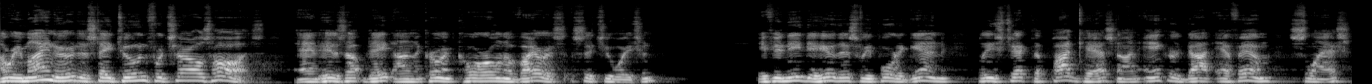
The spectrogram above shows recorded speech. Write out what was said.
A reminder to stay tuned for Charles Hawes and his update on the current coronavirus situation. If you need to hear this report again, please check the podcast on anchor.fm slash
